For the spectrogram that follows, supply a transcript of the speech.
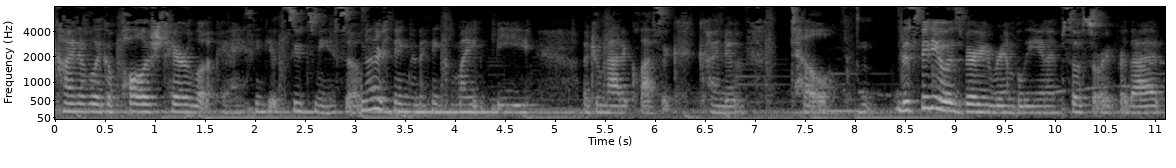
kind of like a polished hair look and I think it suits me. So another thing that I think might be a dramatic classic kind of tell. This video is very rambly and I'm so sorry for that.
